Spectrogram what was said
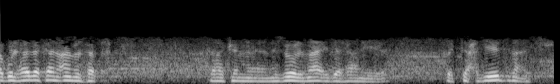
أقول هذا كان عام الفتح. لكن نزول المائدة يعني بالتحديد ما أدري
